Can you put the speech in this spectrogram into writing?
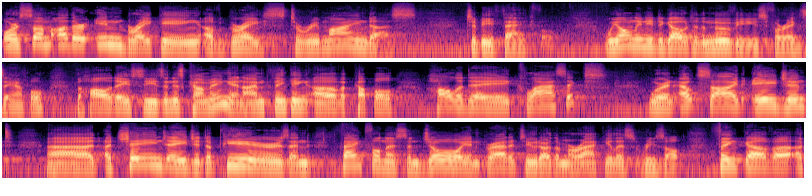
or some other inbreaking of grace to remind us to be thankful? We only need to go to the movies, for example. The holiday season is coming, and I'm thinking of a couple holiday classics where an outside agent, uh, a change agent appears, and thankfulness and joy and gratitude are the miraculous result. Think of a, a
